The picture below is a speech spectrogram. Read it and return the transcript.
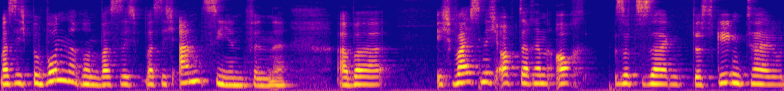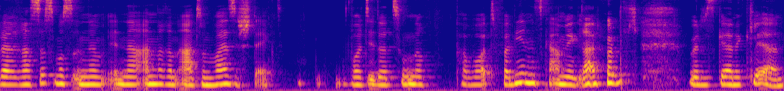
was ich bewundere und was ich, was ich anziehend finde. Aber ich weiß nicht, ob darin auch sozusagen das Gegenteil oder Rassismus in, eine, in einer anderen Art und Weise steckt. Wollt ihr dazu noch ein paar Worte verlieren? Es kam mir gerade und ich würde es gerne klären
